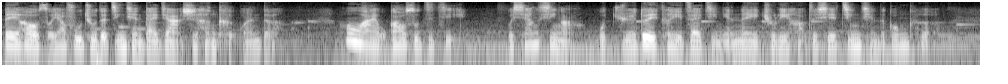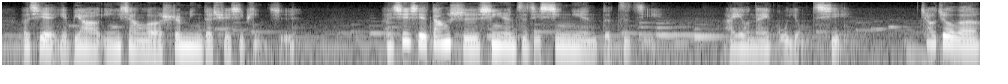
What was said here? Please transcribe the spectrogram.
背后所要付出的金钱代价是很可观的。后来，我告诉自己，我相信啊，我绝对可以在几年内处理好这些金钱的功课。而且也不要影响了生命的学习品质。很谢谢当时信任自己信念的自己，还有那一股勇气，造就了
